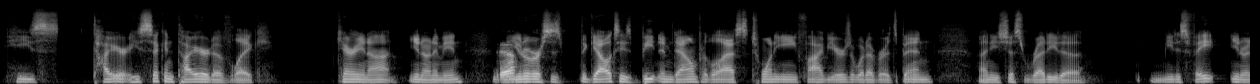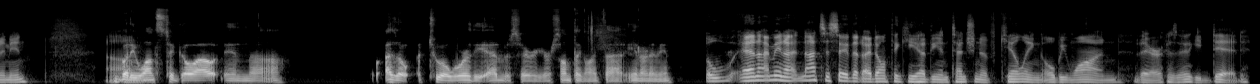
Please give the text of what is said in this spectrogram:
he's tired. He's sick and tired of like carrying on. You know what I mean? Yeah. The universe is, the galaxy's beaten him down for the last 25 years or whatever it's been. And he's just ready to meet his fate. You know what I mean? but he Um, wants to go out in uh, as a to a worthy adversary or something like that. You know what I mean? Oh, and I mean, not to say that I don't think he had the intention of killing Obi Wan there, because I think he did.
